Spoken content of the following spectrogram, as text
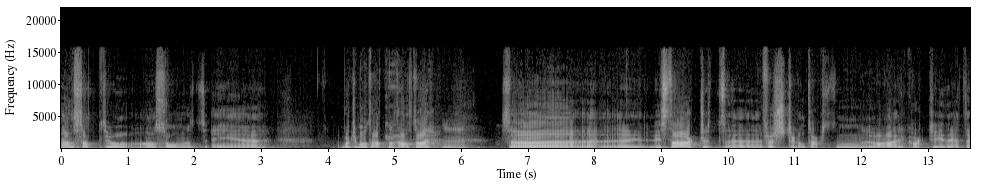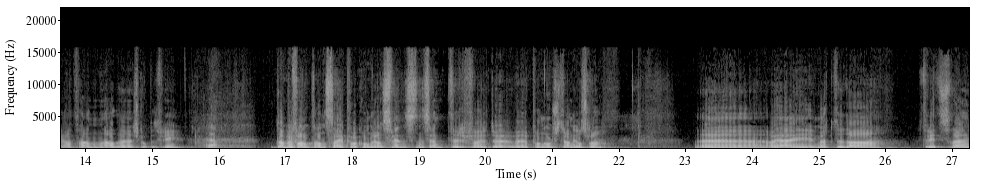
han satt jo og sonet i bortimot 18 15 år. Mm. Så vi startet Den første kontakten var kort tid etter at han hadde sluppet fri. Ja. Da befant han seg på Konrad Svendsen senter for døve på Nordstrand i Oslo. og jeg møtte da Fritz der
